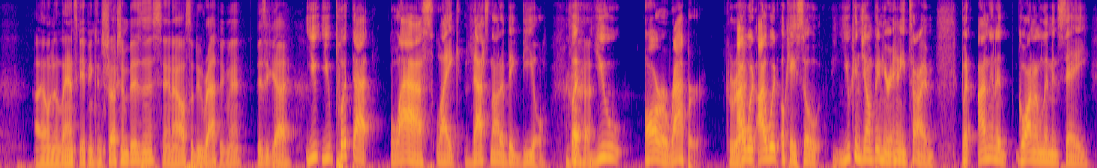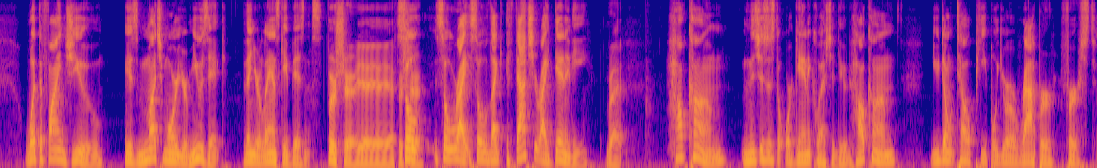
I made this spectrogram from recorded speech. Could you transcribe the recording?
I own a landscaping construction business, and I also do rapping. Man, busy guy. You you put that last like that's not a big deal, but you are a rapper. Correct. I would I would okay. So you can jump in here anytime, but I'm gonna go on a limb and say what defines you is much more your music than your landscape business. For sure. Yeah, yeah, yeah. For so, sure. So right. So like if that's your identity, right. How come, and this is just the organic question, dude. How come you don't tell people you're a rapper first?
